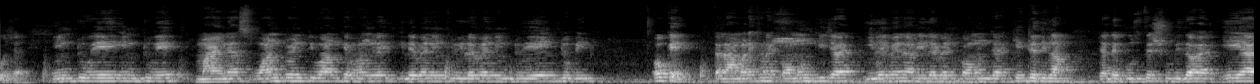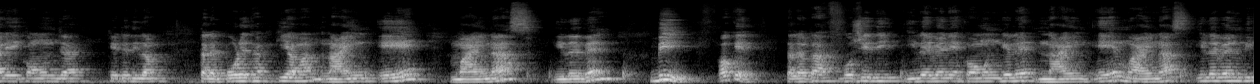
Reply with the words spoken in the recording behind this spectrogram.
বোঝায়। Into a into a minus one twenty ওয়ানকে ভাঙলে eleven into eleven into a into b okay তাহলে আমার এখানে কমন কি যায়? ইলেভেন আর ইলেভেন কমন যায়, কেটে দিলাম। যাতে বুঝতে সুবিধা হয় এ আর এ কমন যায়, কেটে দিলাম। তাহলে পড়ে থাকে কি আমার? Nine a minus eleven b. Okay, তাহলে ওটা বসিয়ে দিই। ইলেভেন এ কমন গেলে nine a minus eleven b.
